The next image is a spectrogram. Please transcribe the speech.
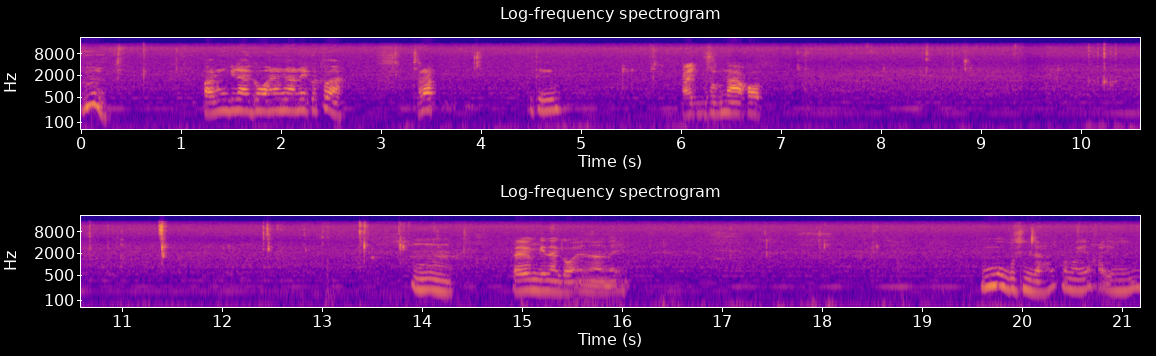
Hmm. Parang ginagawa ng nanay ko to ah. Sarap. Yung Kahit busog na ako. Mm. Kaya yung ginagawa ng nanay. Umubos yung lahat. Mamaya kayo mo.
